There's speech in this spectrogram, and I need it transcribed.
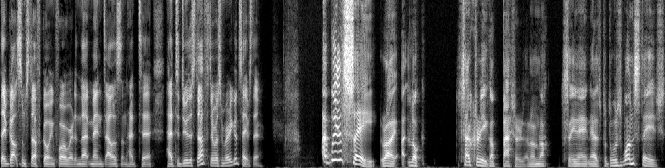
they've got some stuff going forward, and that meant Alisson had to had to do the stuff. There were some very good saves there. I will say, right, uh, look, South Korea got battered, and I'm not saying anything else, but there was one stage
